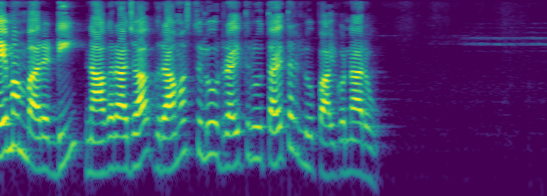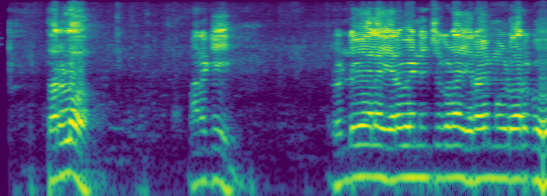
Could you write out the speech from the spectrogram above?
హేమంబారెడ్డి నాగరాజ గ్రామస్తులు రైతులు తదితరులు పాల్గొన్నారు. త్వరలో మనకి రెండు వేల ఇరవై నుంచి కూడా ఇరవై మూడు వరకు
